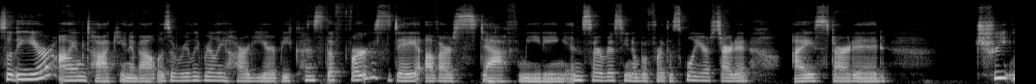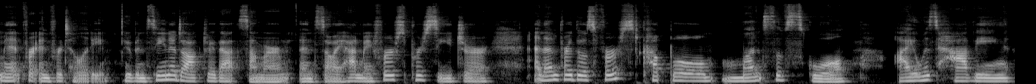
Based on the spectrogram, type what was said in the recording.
So, the year I'm talking about was a really, really hard year because the first day of our staff meeting in service, you know, before the school year started, I started treatment for infertility. We've been seeing a doctor that summer. And so I had my first procedure. And then for those first couple months of school, I was having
